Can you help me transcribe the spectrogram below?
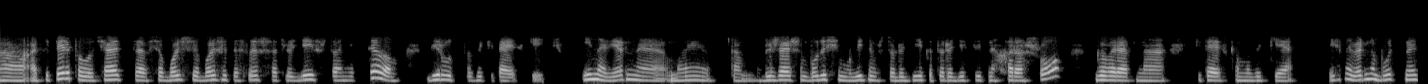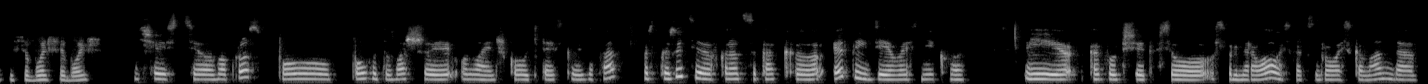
а, а теперь, получается, все больше и больше ты слышишь от людей, что они в целом берутся за китайский. И, наверное, мы там, в ближайшем будущем увидим, что людей, которые действительно хорошо говорят на китайском языке, их, наверное, будет становиться все больше и больше. Еще есть э, вопрос по поводу вашей онлайн-школы китайского языка. Расскажите вкратце, как э, эта идея возникла и как вообще это все сформировалось, как собралась команда.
